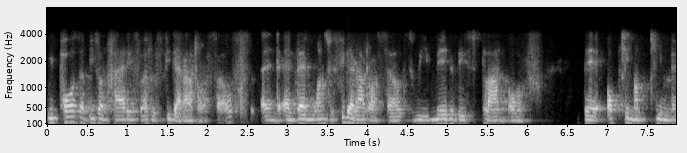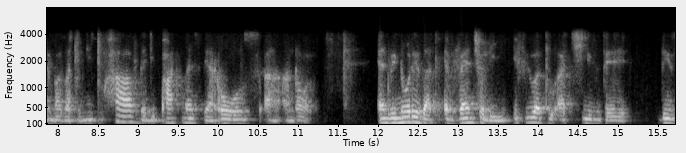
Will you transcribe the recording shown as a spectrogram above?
we paused a bit on hiring so that we figure out ourselves. And, and then once we figured out ourselves, we made this plan of the optimum team members that we need to have, the departments, their roles, uh, and all. And we noticed that eventually, if we were to achieve the this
